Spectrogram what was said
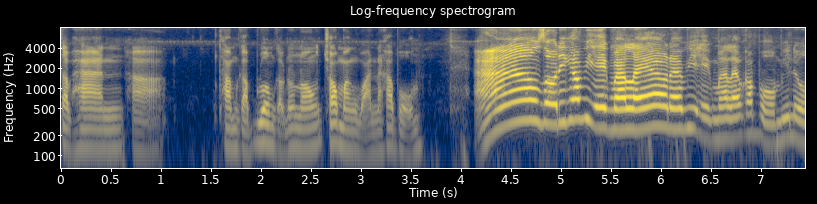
สะพานอ่าทำกับร่วมกับน้องๆช่องมังหวันนะครับ ผมอ้าวสวัสดีครับพี่เอกมาแล้วนะพี่เอกมาแล้วครับผมพี่หนู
